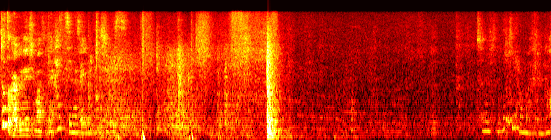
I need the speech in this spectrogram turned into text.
ちょっと確認しますね。はい、すみません、お願いします。そうですね、息を混ぜるの。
